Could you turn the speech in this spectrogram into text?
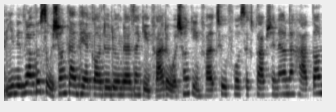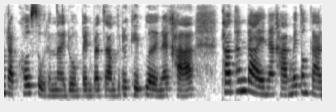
ยินดีต้อนรับเข้าสู่ช่องการพยากรณ์ดูดวงดาวจังกิ่งฟ้า หรือว่าช่องกิ่งฟ้า 246 Club Channel นะคะ ต้อนรับเข้าสู่ทำนายดวงเป็นประจำทุกคลิปเลยนะคะ ถ้าท่านใดนะคะไม่ต้องการ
